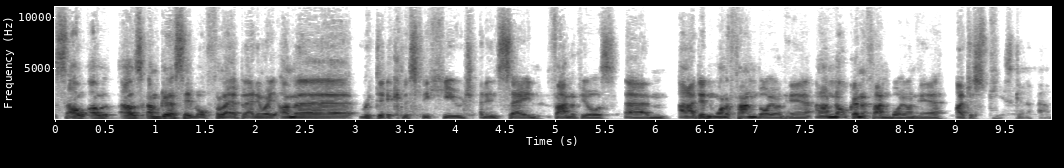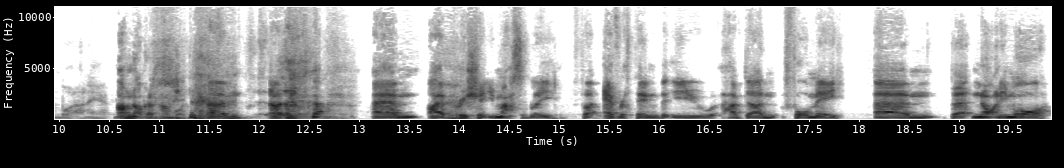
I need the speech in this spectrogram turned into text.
so I, I was, I'm going to save it all for later, but anyway, I'm a ridiculously huge and insane fan of yours, um, and I didn't want to fanboy on here, and I'm not going to fanboy on here. I just, He's gonna fanboy on here. I'm not going to fanboy. um, um, I appreciate you massively for everything that you have done for me, um, but not anymore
